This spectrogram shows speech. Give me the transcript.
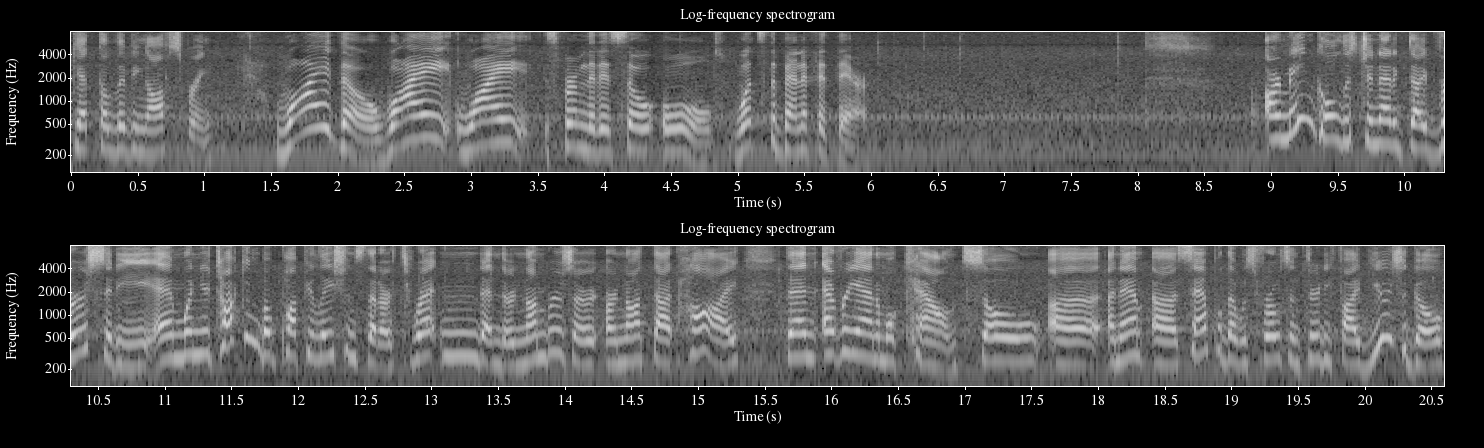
get the living offspring. Why though? Why, why sperm that is so old? What's the benefit there? Our main goal is genetic diversity, and when you're talking about populations that are threatened and their numbers are, are not that high, then every animal counts. So uh, a sample that was frozen 35 years ago,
